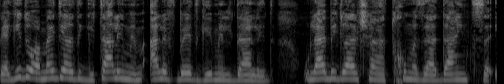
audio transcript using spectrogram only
ויגידו המדיה הדיגיטליים הם א', ב', ג', ד'. אולי בגלל שהתחום הזה עדיין צעיר,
